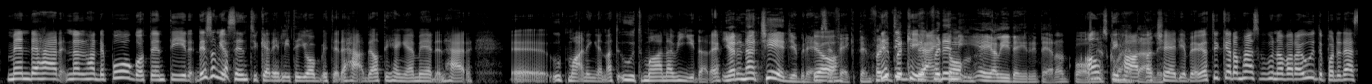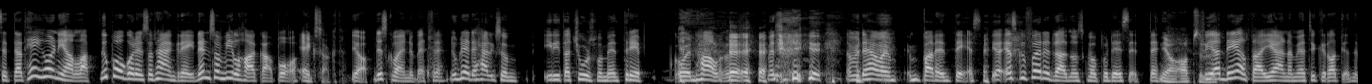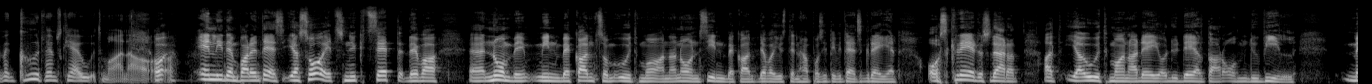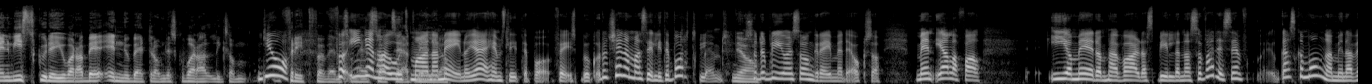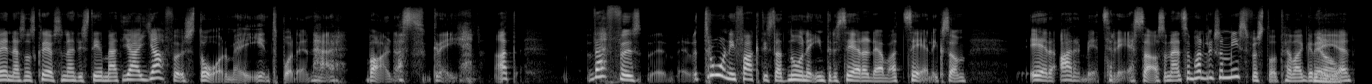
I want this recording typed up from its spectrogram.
Men det här, när den hade pågått en tid, det som jag sen tycker är lite jobbigt i det här, det alltid hänger med den här eh, uppmaningen att utmana vidare. Ja, den här kedjebrevseffekten. Ja, det tycker för, jag för inte den om. är jag lite irriterad på. Alltid hatat kedjebrev. Jag tycker de här skulle kunna vara ute på det där sättet att hej hörni alla, nu pågår en sån här grej, den som vill haka på. Exakt. Ja, det ska vara ännu bättre. Nu blev det här liksom irritationsmoment tre och en halv. men, ja, men det här var en, en parentes. Jag, jag skulle föredra att de skulle vara på det sättet. Ja, absolut. För jag deltar gärna men jag tycker alltid att men gud, vem ska jag utmana? Och, Och en liten parentes, jag såg ett snyggt sätt, det var eh, någon min bekant som utmanade någon sin bekant, det var just den här positivitetsgrejen, och skrev det sådär att, att jag utmanar dig och du deltar om du vill. Men visst skulle det ju vara be- ännu bättre om det skulle vara liksom Jo, fritt för vem för som ingen helst. att har utmanat mig och jag är hemskt lite på Facebook och då känner man sig lite bortglömd. Ja. Så det blir ju en sån grej med det också. Men i alla fall, i och med de här vardagsbilderna så var det sen ganska många av mina vänner som skrev sånt här stil med att ja, jag förstår mig inte på den här vardagsgrejen. Att varför tror ni faktiskt att någon är intresserad av att se liksom er arbetsresa och sånt som hade liksom missförstått hela grejen.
